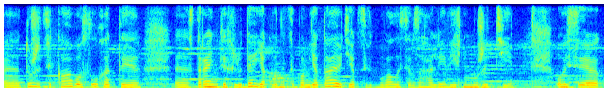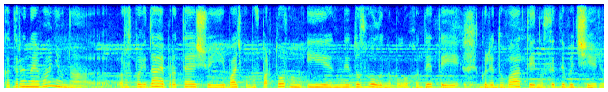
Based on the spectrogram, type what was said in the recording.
е, дуже цікаво слухати е, стареньких людей, як вони це пам'ятають, як це відбувалося взагалі в їхньому житті. Ось е, Катерина Іванівна розповідає про те, що її батько був парторгом і не дозволено було ходити, і колядувати і носити вечерю.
